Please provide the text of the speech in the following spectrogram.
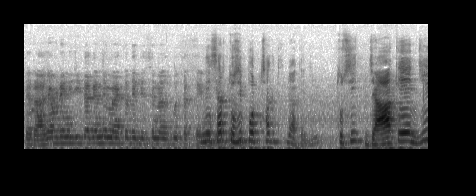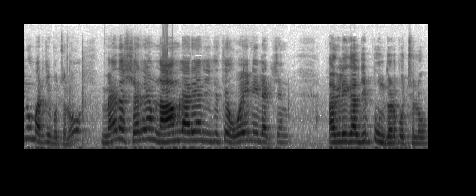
ਤੇ ਰਾਜਾ ਵੜਿੰਗ ਜੀ ਤਾਂ ਕਹਿੰਦੇ ਮੈਂ ਕਦੇ ਕਿਸੇ ਨਾਲ ਕੋਈ ਧੱਕਾ ਨਹੀਂ ਸਰ ਤੁਸੀਂ ਪੁੱਛ ਸਕਦੇ ਜਾ ਕੇ ਜੀ। ਤੁਸੀਂ ਜਾ ਕੇ ਜਿਹਨੂੰ ਮਰਜ਼ੀ ਪੁੱਛ ਲਓ। ਮੈਂ ਤਾਂ ਸ਼ਰੇਆਮ ਨਾਮ ਲੈ ਰਿਹਾ ਜੀ ਜਿੱਥੇ ਹੋਏ ਨਹੀਂ ਇਲੈਕਸ਼ਨ ਅਗਲੀ ਗੱਲ ਜੀ ਭੁੰਦੜ ਪੁੱਛ ਲਓ।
